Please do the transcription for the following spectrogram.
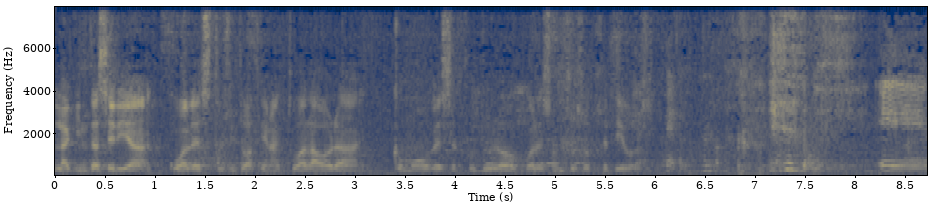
la quinta sería, ¿cuál es tu situación actual ahora? ¿Cómo ves el futuro? ¿Cuáles son tus objetivos? Eh,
